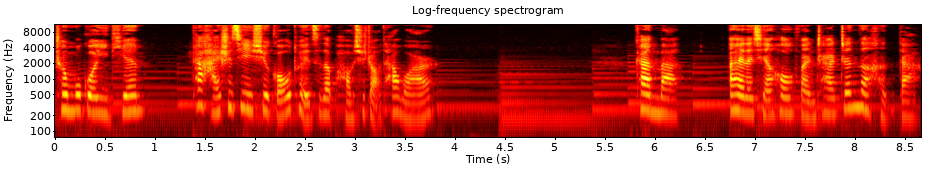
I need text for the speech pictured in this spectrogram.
撑不过一天，他还是继续狗腿子的跑去找他玩儿。看吧，爱的前后反差真的很大。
